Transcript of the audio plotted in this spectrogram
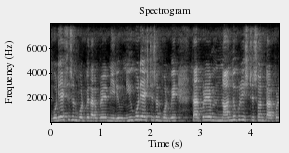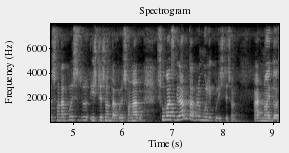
গড়িয়া স্টেশন পড়বে, তারপরে নিউ নিউ গড়িয়া স্টেশন পড়বে, তারপরে নন্দপুর স্টেশন, তারপরে সোনারপুর স্টেশন- তারপরে সোনার সুভাষগ্রাম তারপরে মল্লিকপুর স্টেশন, আর নয় দশ।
